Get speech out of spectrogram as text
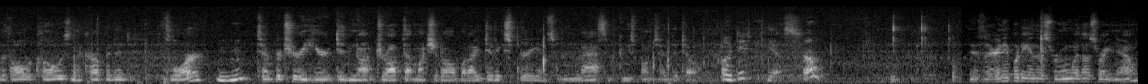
with all the clothes and the carpeted floor, temperature in here did not drop that much at all. But I did experience massive goosebumps head to toe. Oh, did? Yes. Oh, Is there anybody in this room with us right now?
